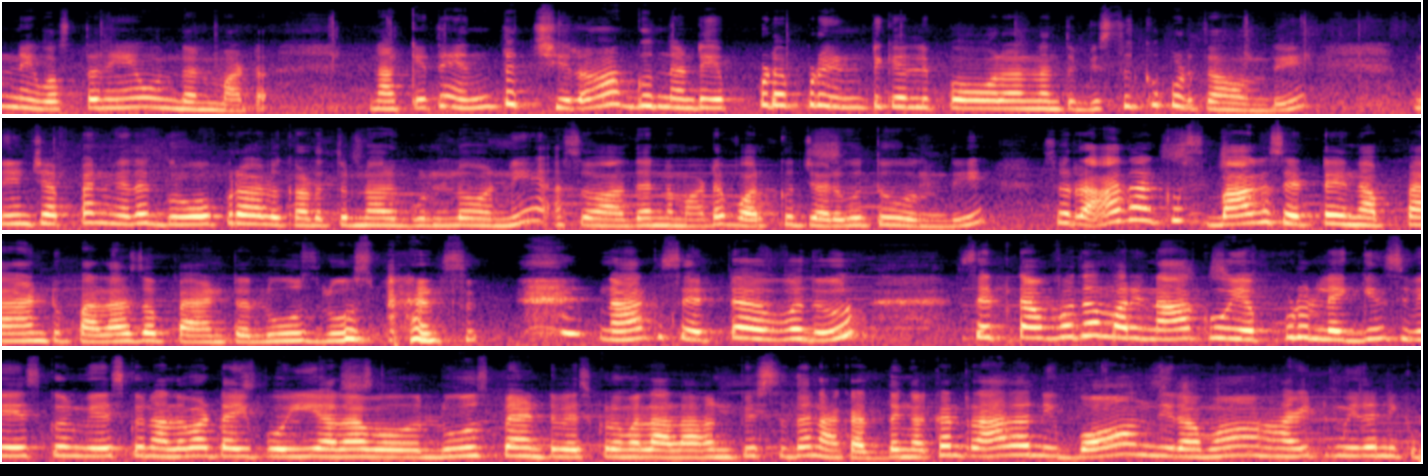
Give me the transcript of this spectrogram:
ఉన్నాయి వస్తూనే ఉందన్నమాట. నాకైతే ఎంత చిరాకు ఉందంటే ఎప్పుడెప్పుడు ఇంటికి వెళ్ళిపోవాలన్నంత విసుగు పుడతా ఉంది. నేను చెప్పాను కదా గోపురాలు కడుతున్నారు గుళ్ళో అని. సో అదన్నమాట వర్క్ జరుగుతూ ఉంది. సో రాధాకు బాగా సెట్ అయింది ఆ pant palazzo pant loose loose pants నాకు సెట్ అవ్వదు. సెట్ అవ్వదో? మరి నాకు ఎప్పుడు లెగ్గిన్స్ వేసుకొని వేసుకొని అలవాటు అయిపోయి అలా లూజ్ ప్యాంట్ వేసుకోవడం వల్ల అలా అనిపిస్తుందో నాకు అర్థం కాదు. కానీ రాధా నీకు బాగుంది రామా హైట్ మీద నీకు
